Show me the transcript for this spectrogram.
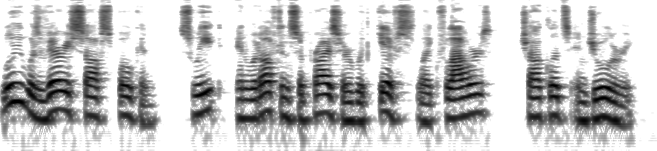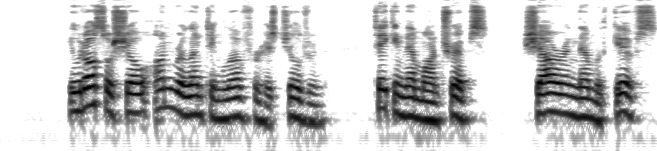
Louis was very soft spoken, sweet, and would often surprise her with gifts like flowers, chocolates, and jewelry. He would also show unrelenting love for his children, taking them on trips showering them with gifts,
